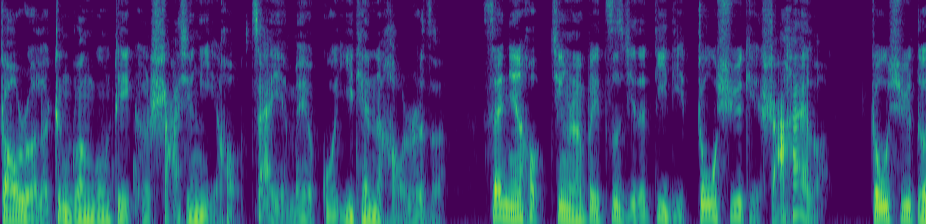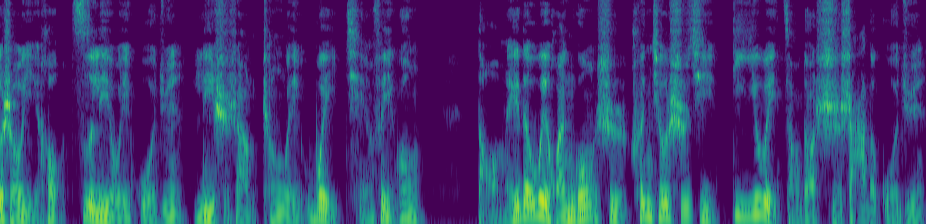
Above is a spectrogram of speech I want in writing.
招惹了郑庄公这颗煞星以后，再也没有过一天的好日子。三年后，竟然被自己的弟弟周须给杀害了。周须得手以后，自立为国君，历史上称为魏秦废公。倒霉的魏桓公是春秋时期第一位遭到弑杀的国君。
